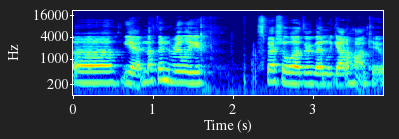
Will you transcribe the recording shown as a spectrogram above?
Uh, yeah, nothing really special other than we got a Hantu.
